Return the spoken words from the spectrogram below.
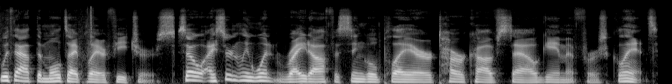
without the multiplayer features, so I certainly wouldn't write off a single player Tarkov style game at first glance.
